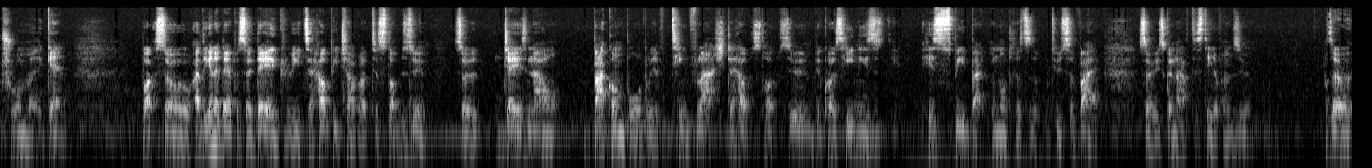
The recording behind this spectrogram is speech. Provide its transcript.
trauma again. But so at the end of the episode, they agree to help each other to stop Zoom. So Jay is now back on board with Team Flash to help stop Zoom because he needs his speed back in order to, to survive. So he's going to have to steal it from Zoom. So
